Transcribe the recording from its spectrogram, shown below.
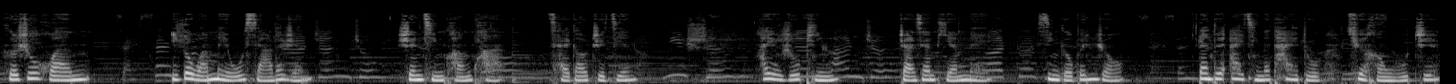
何书桓，一个完美无瑕的人，深情款款，才高志坚，还有如萍，长相甜美，性格温柔，但对爱情的态度却很无知。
